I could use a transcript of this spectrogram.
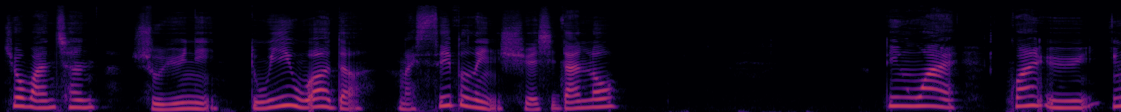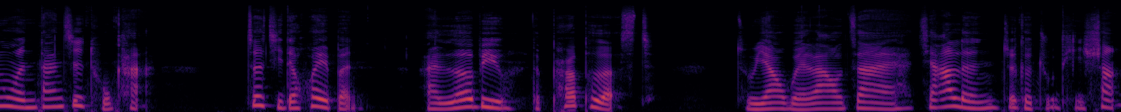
就完成属于你独一无二的 My Sibling 学习单喽。另外，关于英文单字图卡，这集的绘本《I Love You the Purplest》主要围绕在家人这个主题上，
